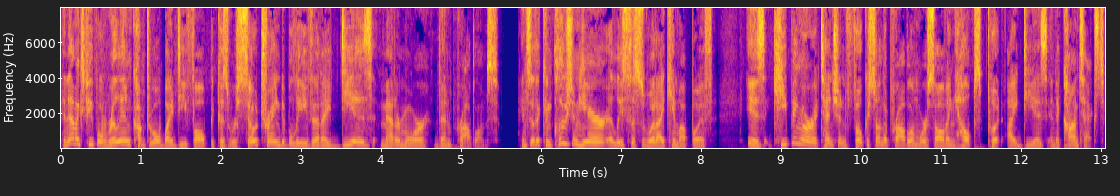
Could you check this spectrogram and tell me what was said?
And that makes people really uncomfortable by default because we're so trained to believe that ideas matter more than problems. And so the conclusion here, at least this is what I came up with, is keeping our attention focused on the problem we're solving helps put ideas into context.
